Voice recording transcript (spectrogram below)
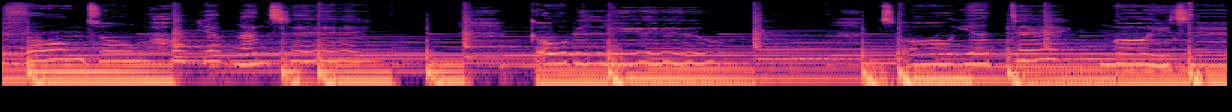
风中哭泣眼睛告别了昨日的爱情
